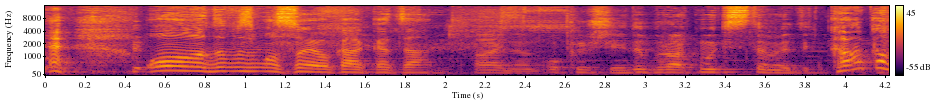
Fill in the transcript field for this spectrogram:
Olmadığımız masa yok hakikaten. Aynen o köşeyi de bırakmak istemedik. Kanka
